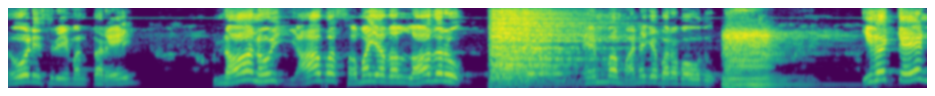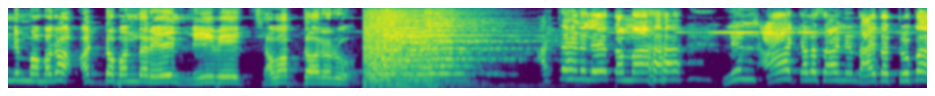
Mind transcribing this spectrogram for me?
ನೋಡಿ ಶ್ರೀಮಂತರೇ ನಾನು ಯಾವ ಸಮಯದಲ್ಲಾದರೂ ನಿಮ್ಮ ಮನೆಗೆ ಬರಬಹುದು. ಇದಕ್ಕೆ ನಿಮ್ಮ ಮಗ ಅಡ್ಡ ಬಂದರೆ ನೀವೇ ಜವಾಬ್ದಾರರು. ಅಷ್ಟೇ ಹೇಳಲಿ ತಮ್ಮ. ನಿನ್ ಆ ಕೆಲಸ ನಿಂದ ಆಯ್ತಾ ತಿಳ್ಕೊ.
